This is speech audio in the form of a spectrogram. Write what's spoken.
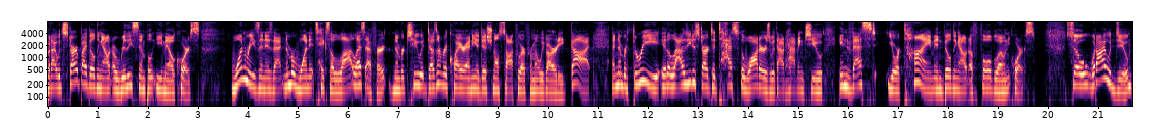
But I would start by building out a really simple email course. One reason is that number one, it takes a lot less effort. Number two, it doesn't require any additional software from what we've already got. And number three, it allows you to start to test the waters without having to invest your time in building out a full blown course. So, what I would do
